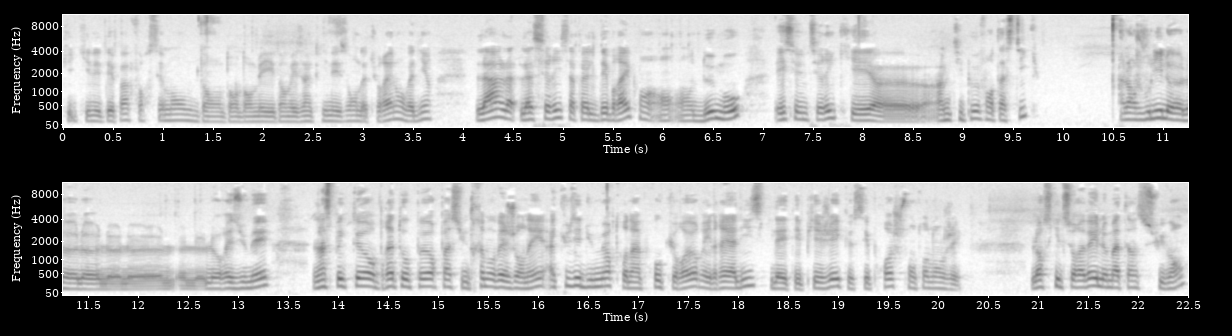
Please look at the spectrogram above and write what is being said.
qui, n'était pas forcément dans, mes, inclinaisons naturelles, on va dire. Là, la, série s'appelle Daybreak en, en, deux mots, et c'est une série qui est un petit peu fantastique. Alors je vous lis le, résumé. L'inspecteur Brett Hopper passe une très mauvaise journée. Accusé du meurtre d'un procureur, il réalise qu'il a été piégé et que ses proches sont en danger. Lorsqu'il se réveille le matin suivant,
